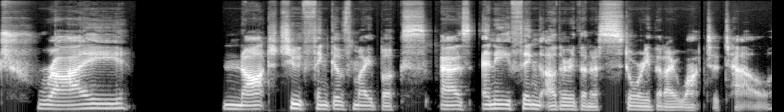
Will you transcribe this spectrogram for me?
try not to think of my books as anything other than a story that I want to tell.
